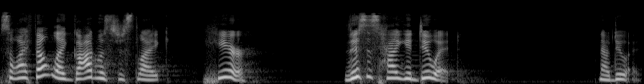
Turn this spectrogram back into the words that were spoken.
So I felt like God was just like, here, this is how you do it. Now do it.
